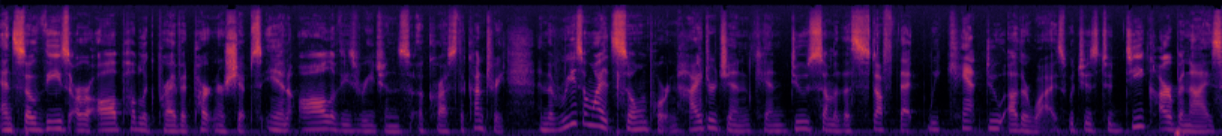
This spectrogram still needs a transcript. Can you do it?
And so these are all public private partnerships in all of these regions across the country. And the reason why it's so important, hydrogen can do some of the stuff that we can't do otherwise, which is to decarbonize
